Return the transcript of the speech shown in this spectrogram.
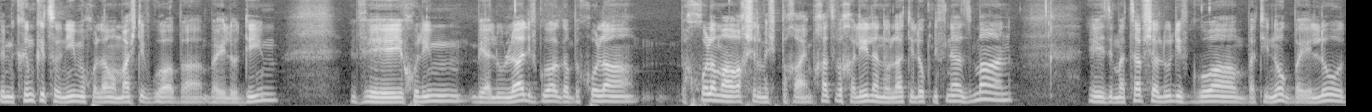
במקרים קיצוניים יכולה ממש לפגוע ב, בילודים, ויכולים, והיא עלולה לפגוע גם בכל, ה, בכל המערך של המשפחה. אם חס וחלילה נולד תינוק לפני הזמן, זה מצב שעלול לפגוע בתינוק, בילוד,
